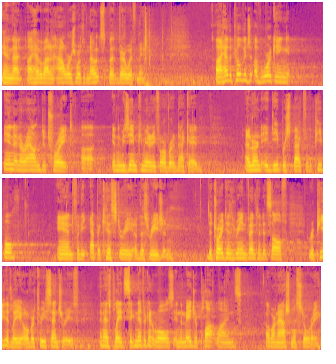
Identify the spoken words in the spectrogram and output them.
and that I have about an hour's worth of notes, but bear with me. I had the privilege of working in and around Detroit uh, in the museum community for over a decade. I learned a deep respect for the people and for the epic history of this region. Detroit has reinvented itself repeatedly over three centuries and has played significant roles in the major plot lines of our national story.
